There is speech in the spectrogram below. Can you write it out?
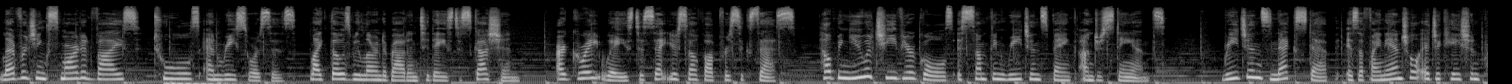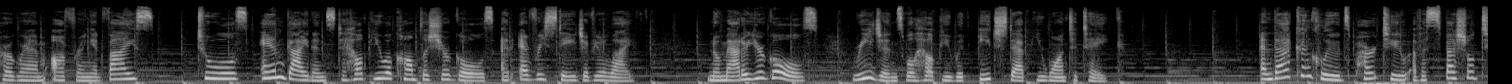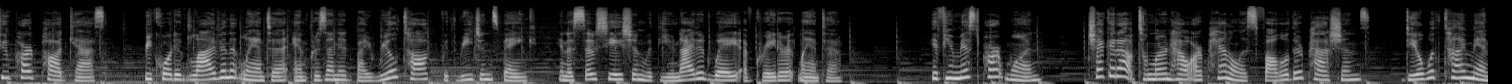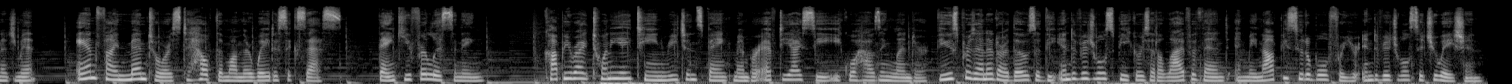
Leveraging smart advice, tools, and resources, like those we learned about in today's discussion, are great ways to set yourself up for success. Helping you achieve your goals is something Regions Bank understands. Regions Next Step is a financial education program offering advice, tools, and guidance to help you accomplish your goals at every stage of your life. No matter your goals, Regions will help you with each step you want to take. And that concludes part two of a special two part podcast recorded live in Atlanta and presented by Real Talk with Regions Bank in association with the United Way of Greater Atlanta. If you missed part one, Check it out to learn how our panelists follow their passions, deal with time management, and find mentors to help them on their way to success. Thank you for listening. Copyright 2018 Regions Bank member FDIC Equal Housing Lender. Views presented are those of the individual speakers at a live event and may not be suitable for your individual situation.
